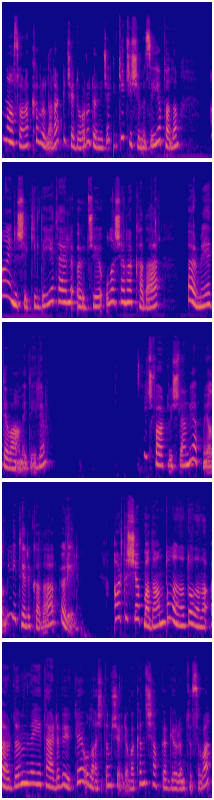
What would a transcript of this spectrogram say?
Bundan sonra kıvrılarak içe doğru dönecek. Geçişimizi yapalım. Aynı şekilde yeterli ölçüye ulaşana kadar örmeye devam edelim. Hiç farklı işlem yapmayalım. Yeteri kadar örelim. Artış yapmadan dolana dolana ördüm ve yeterli büyüklüğe ulaştım. Şöyle bakın şapka görüntüsü var.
